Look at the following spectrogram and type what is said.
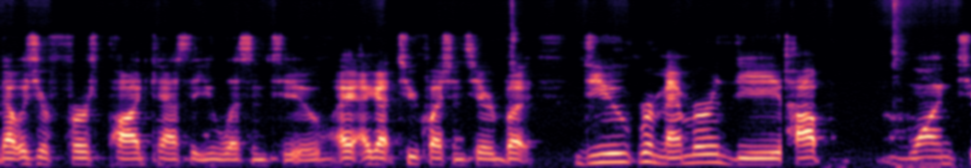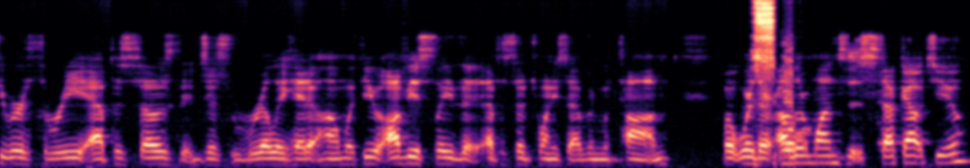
That was your first podcast that you listened to. I, I got two questions here, but do you remember the top one, two, or three episodes that just really hit it home with you? Obviously, the episode 27 with Tom, but were there So- other ones that stuck out to you?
